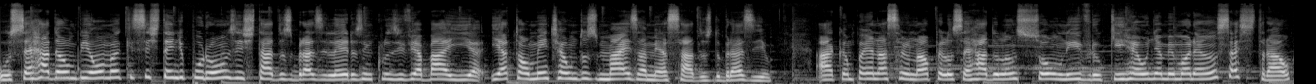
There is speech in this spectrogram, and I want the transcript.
O Cerrado é um bioma que se estende por 11 estados brasileiros, inclusive a Bahia, e atualmente é um dos mais ameaçados do Brasil. A campanha nacional pelo Cerrado lançou um livro que reúne a memória ancestral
